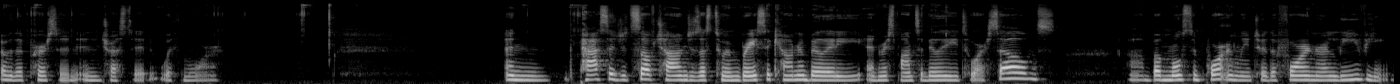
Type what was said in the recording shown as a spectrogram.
of the person entrusted with more. And the passage itself challenges us to embrace accountability and responsibility to ourselves, uh, but most importantly, to the foreigner leaving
